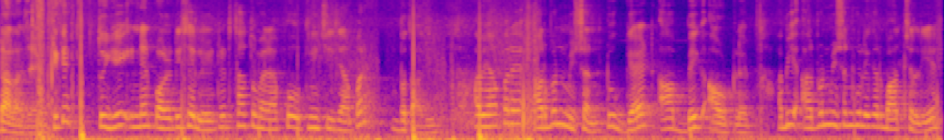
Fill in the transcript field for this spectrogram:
डाला जाएगा, ठीक है? तो ये इंडियन पॉलिटी से रिलेटेड था तो मैंने आपको उतनी चीज़ यहाँ पर बता दी। अब यहाँ पर है urban mission to get a big outlet अभी अर्बन मिशन को लेकर बात चल रही है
